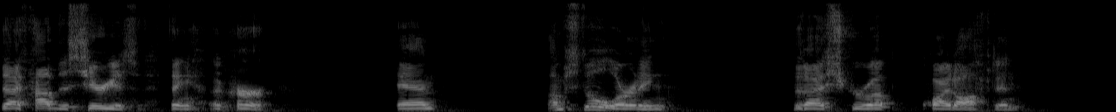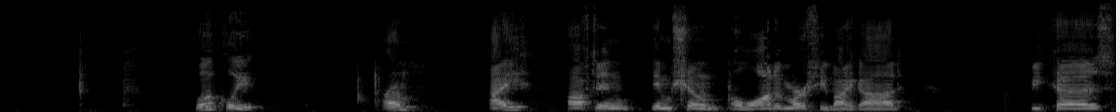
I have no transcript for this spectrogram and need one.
that I've had this serious thing occur, and I'm still learning that I screw up quite often. Luckily, I'm, I often am shown a lot of mercy by God because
